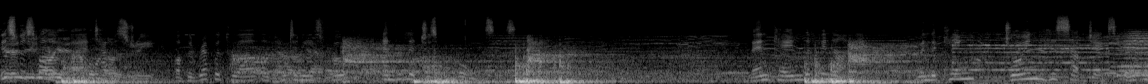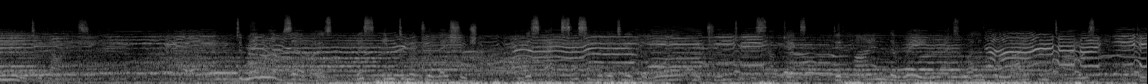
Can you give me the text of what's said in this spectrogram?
This was followed by a tapestry of the repertoire of Bhutanese folk and religious performances. Then came the finale, when the king joined his subjects in a community dance. To many observers, this intimate relationship and this accessibility of the royal patron to his subjects defined the reign as well as the life and times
